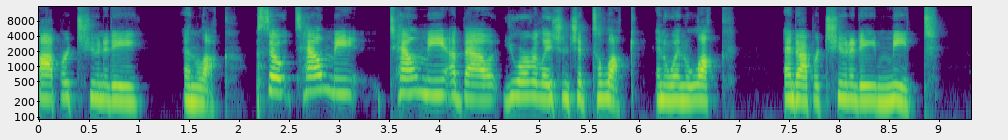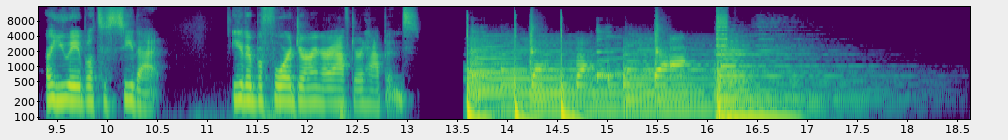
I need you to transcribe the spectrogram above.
opportunity, and luck. So tell me, tell me about your relationship to luck and when luck and opportunity meet, are you able to see that either before, during, or after it happens?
